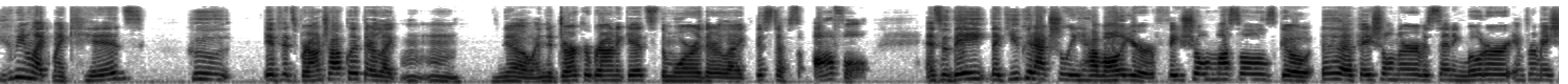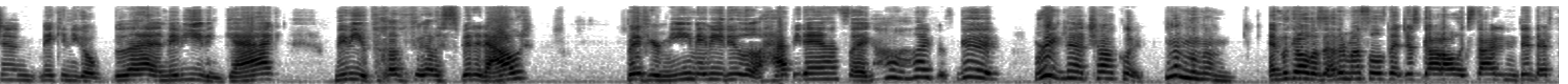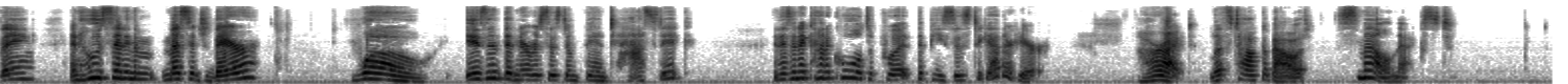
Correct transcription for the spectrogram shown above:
You could be like my kids who, if it's brown chocolate, they're like, mm-mm, no. And the darker brown it gets, the more they're like, this stuff's awful. And so they, like you could actually have all your facial muscles go, facial nerve is sending motor information, making you go blah, and maybe even gag. Maybe you spit it out. But if you're me, maybe you do a little happy dance, like, oh, life is good. We're eating that chocolate. And look at all those other muscles that just got all excited and did their thing. And who's sending the message there? Whoa, isn't the nervous system fantastic? And isn't it kind of cool to put the pieces together here? All right, let's talk about smell next.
